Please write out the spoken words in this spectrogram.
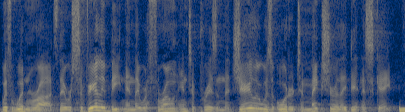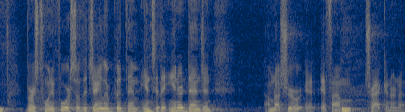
with wooden rods. They were severely beaten and they were thrown into prison. The jailer was ordered to make sure they didn't escape. Verse 24 So the jailer put them into the inner dungeon. I'm not sure if I'm tracking or not.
